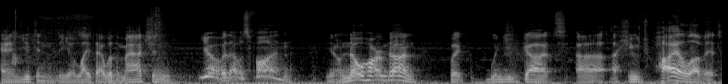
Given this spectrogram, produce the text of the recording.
And you can, you know, light that with a match and, yo, that was fun. You know, no harm done. But when you've got uh, a huge pile of it,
